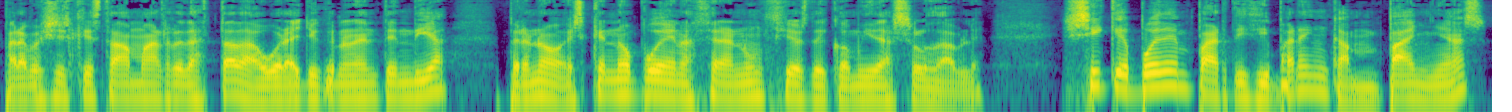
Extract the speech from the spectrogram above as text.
para ver si es que estaba mal redactada era yo que no la entendía. Pero no, es que no pueden hacer anuncios de comida saludable. Sí que pueden participar en campañas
